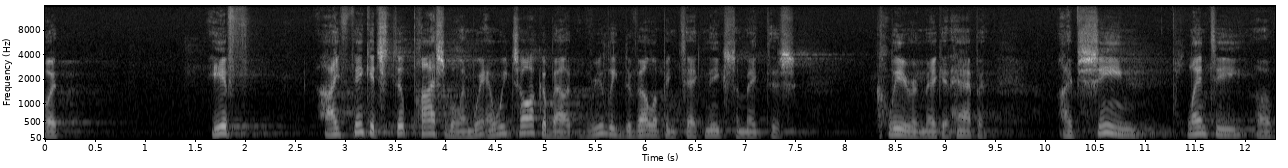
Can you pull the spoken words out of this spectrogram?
But if I think it's still possible, and we, and we talk about really developing techniques to make this clear and make it happen. I've seen plenty of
